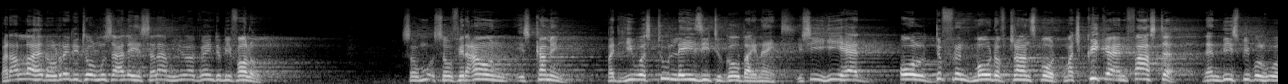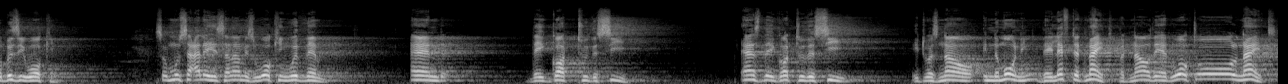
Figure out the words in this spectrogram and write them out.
But Allah had already told Musa alayhi salam, You are going to be followed. So, so Firaun is coming, but he was too lazy to go by night. You see, he had all different mode of transport, much quicker and faster than these people who were busy walking. So Musa alayhi salam is walking with them and they got to the sea. As they got to the sea, it was now in the morning, they left at night, but now they had walked all night.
